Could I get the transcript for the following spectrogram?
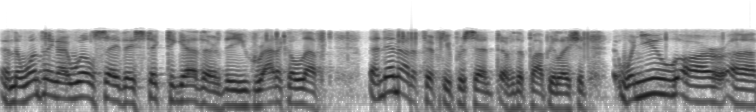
And the one thing I will say, they stick together, the radical left, and they're not a 50% of the population. When you are uh,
